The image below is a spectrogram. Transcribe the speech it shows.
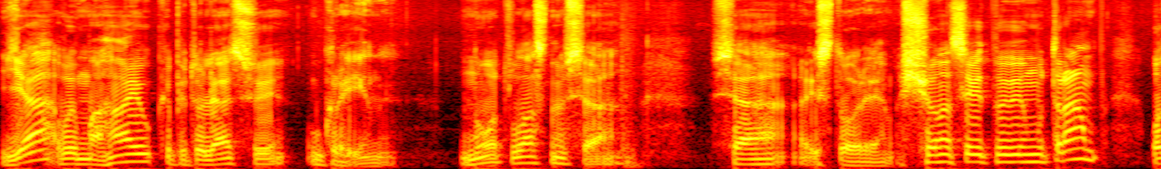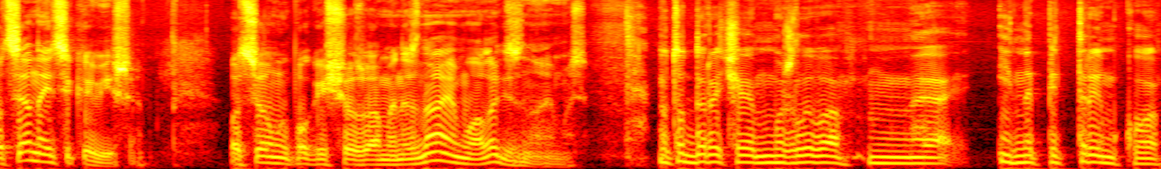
я вимагаю капітуляції України. Ну, от, власне, вся, вся історія. Що на це відповів Трамп? Оце найцікавіше. Оцього ми поки що з вами не знаємо, але дізнаємося. Ну тут, до речі, можливо. е, І на підтримку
